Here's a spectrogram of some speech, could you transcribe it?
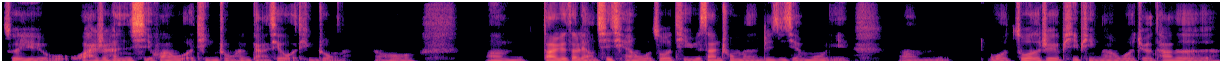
所以我我还是很喜欢我听众，很感谢我听众的。然后，嗯，大约在两期前，我做《体育三重门》这期节目里，嗯。我做的这个批评呢，我觉得他的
